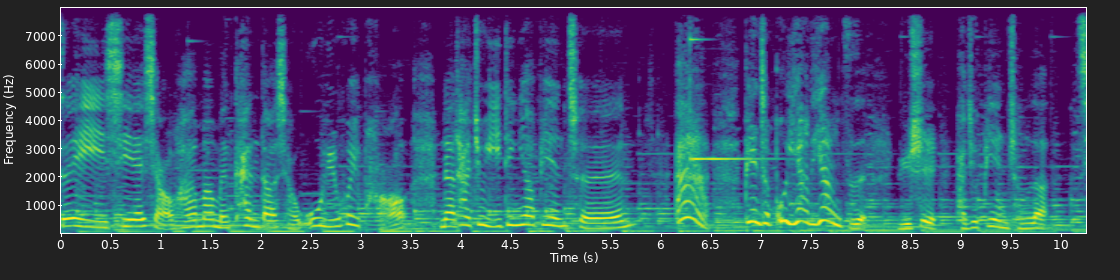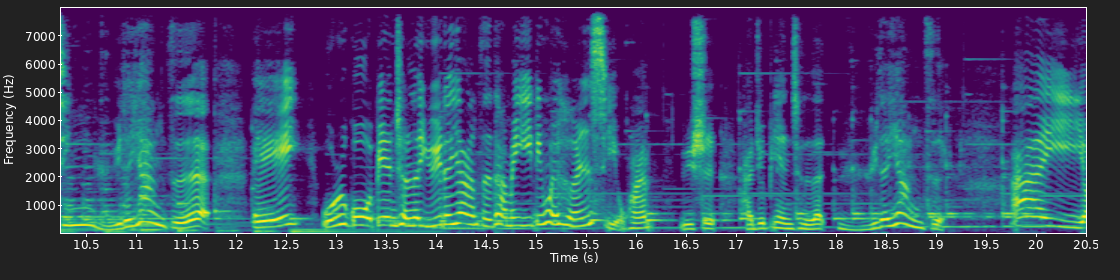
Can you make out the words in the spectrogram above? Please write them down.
这些小花猫们看到小乌鱼会跑，那它就一定要变成啊，变成不一样的样子。于是它就变成了金鱼的样子。哎，我如果我变成了鱼的样子，它们一定会很喜欢。于是它就变成了鱼的样子。哎呦，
